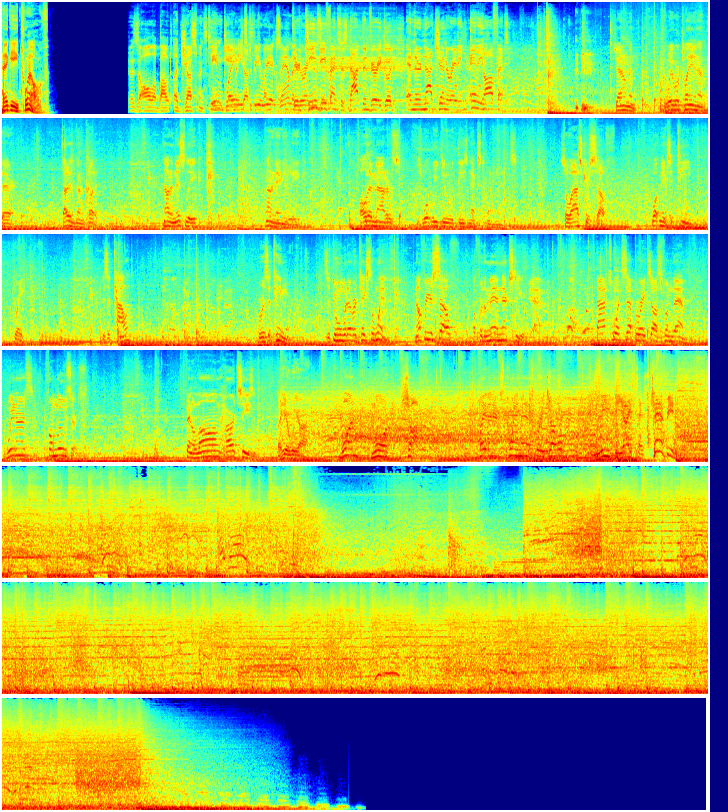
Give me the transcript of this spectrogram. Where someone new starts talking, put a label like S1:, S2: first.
S1: Peggy 12.
S2: It is all about adjustments.
S3: Team
S2: in
S3: play
S2: game
S3: needs to be re-examined
S2: Their team
S3: this-
S2: defense has not been very good, and they're not generating any offense.
S4: Gentlemen, the way we're playing out there, that isn't gonna cut it. Not in this league. Not in any league. All that matters is what we do with these next 20 minutes. So ask yourself, what makes a team great? Is it talent? Or is it teamwork? Is it doing whatever it takes to win? Not for yourself, but for the man next to you. That's what separates us from them. Winners from losers. It's been a long, hard season, but here we are. One more shot. Play the next 20 minutes for each other and leave the ice as champions.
